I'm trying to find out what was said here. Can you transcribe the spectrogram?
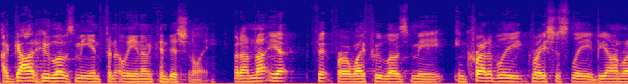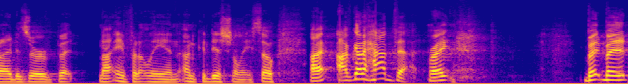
a God who loves me infinitely and unconditionally. But I'm not yet fit for a wife who loves me incredibly, graciously, beyond what I deserve, but not infinitely and unconditionally. So I, have got to have that, right? But, but,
